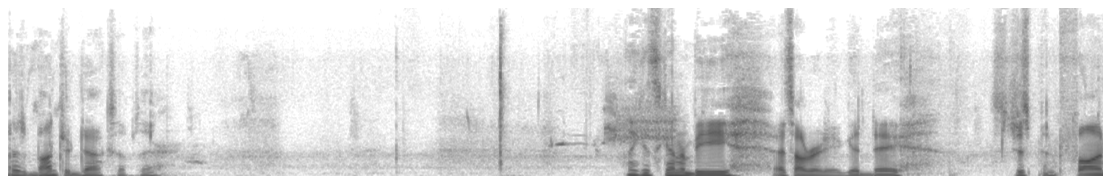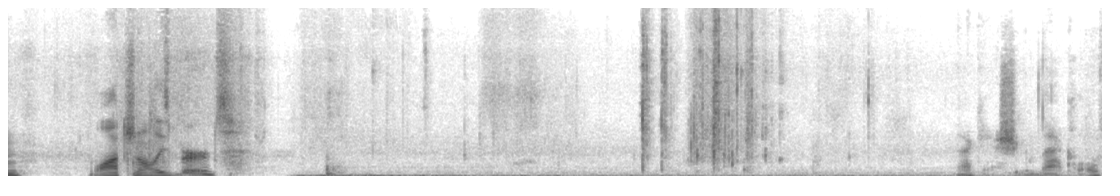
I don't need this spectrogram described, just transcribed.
There's a bunch of ducks up there. I think it's gonna be, that's already a good day. It's just been fun watching all these birds. I can't shoot them that close.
